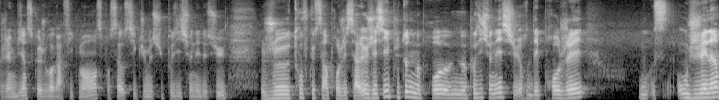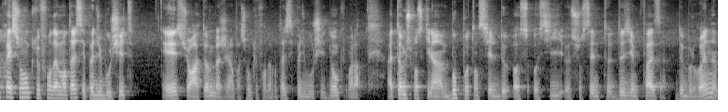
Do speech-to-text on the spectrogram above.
j'aime bien ce que je vois graphiquement, c'est pour ça aussi que je me suis positionné dessus. Je trouve que c'est un projet sérieux, j'ai essayé plutôt de me positionner sur des projets où, j'ai l'impression que le fondamental, c'est pas du bullshit. Et sur Atom, bah, j'ai l'impression que le fondamental, c'est pas du bullshit. Donc voilà, Atom, je pense qu'il a un beau potentiel de hausse aussi euh, sur cette deuxième phase de bull run.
